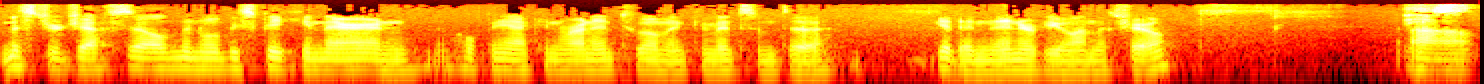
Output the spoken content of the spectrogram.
Mr. Jeff Zeldman will be speaking there, and I'm hoping I can run into him and convince him to get an interview on the show. Um,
